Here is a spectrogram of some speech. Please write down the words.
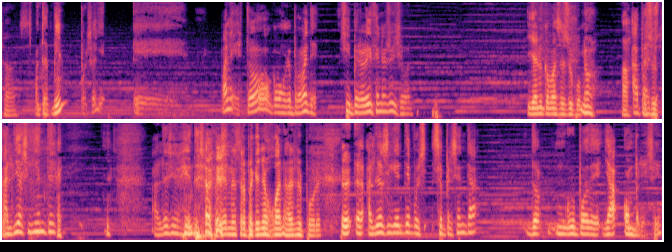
claro. Entonces, bien, pues oye, eh, vale, esto como que promete. Sí, pero le dicen eso y se van. Y ya nunca más se supo. No, Ah, aparece. susto. al día siguiente, al día siguiente, ¿sabes? nuestro pequeño Juan, a ver el pobre. Eh, eh, al día siguiente, pues se presenta do- un grupo de ya hombres, ¿eh?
